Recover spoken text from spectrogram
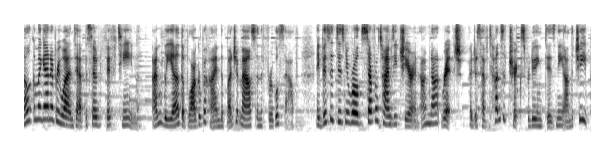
Welcome again, everyone, to episode 15. I'm Leah, the blogger behind The Budget Mouse and The Frugal South. I visit Disney World several times each year, and I'm not rich. I just have tons of tricks for doing Disney on the cheap.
